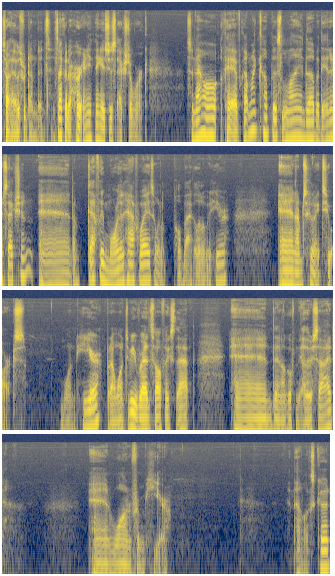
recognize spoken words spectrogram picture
Sorry, that was redundant. It's not going to hurt anything. It's just extra work. So now, okay, I've got my compass lined up at the intersection, and I'm definitely more than halfway, so I'm going to pull back a little bit here. And I'm just going to make two arcs. One here, but I want it to be red, so I'll fix that. And then I'll go from the other side. And one from here. And that looks good,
